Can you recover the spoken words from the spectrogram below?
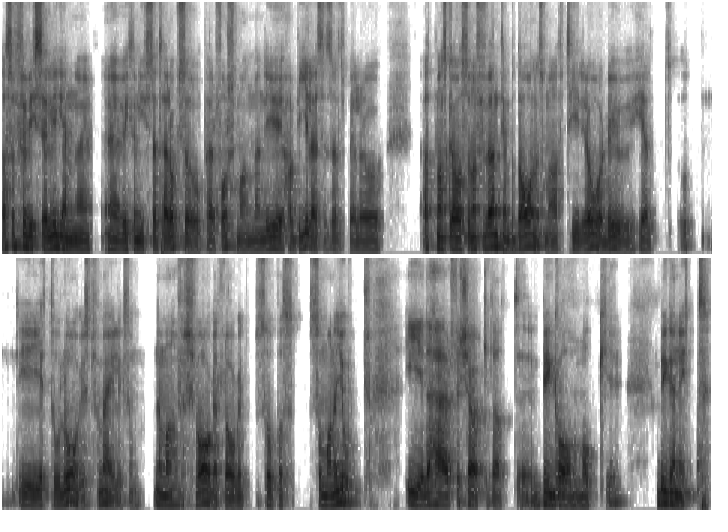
alltså förvisserligen eh, Victor Nystedt här också och Per Forsman, men det är ju habila SSL-spelare och att man ska ha sådana förväntningar på Dalen som man haft tidigare år, det är ju helt det är jätteologiskt för mig liksom, när man har försvagat laget så pass som man har gjort i det här försöket att bygga om och bygga nytt.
